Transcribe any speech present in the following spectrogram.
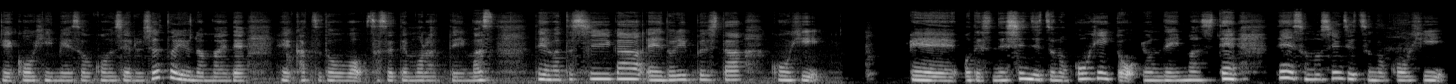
えー、コーヒー瞑想コンシェルジュという名前で、えー、活動をさせてもらっています。で、私が、えドリップしたコーヒー、えー、をですね、真実のコーヒーと呼んでいまして、で、その真実のコーヒ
